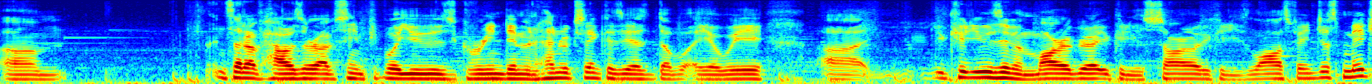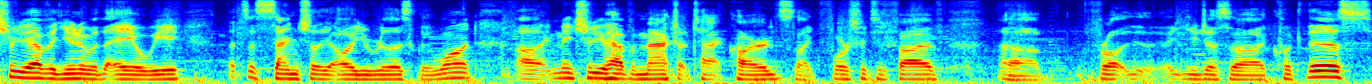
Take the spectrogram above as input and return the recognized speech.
Um, instead of Hauser, I've seen people use Green Demon Hendrickson because he has double AOE. Uh, you could use even Margaret, you could use Sorrow, you could use Lostvayne. Just make sure you have a unit with AoE. That's essentially all you realistically want. Uh, make sure you have a max attack cards like 465. Uh, for you just uh, click this,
